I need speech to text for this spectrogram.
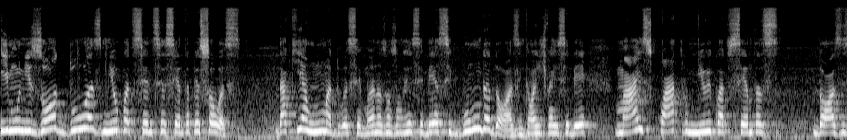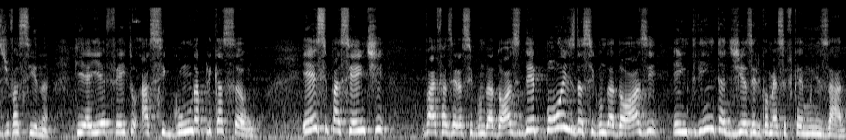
imunizou 2.460 pessoas. Daqui a uma, duas semanas, nós vamos receber a segunda dose. Então, a gente vai receber mais 4.400 doses de vacina, que aí é feito a segunda aplicação. Esse paciente vai fazer a segunda dose. Depois da segunda dose, em 30 dias ele começa a ficar imunizado.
